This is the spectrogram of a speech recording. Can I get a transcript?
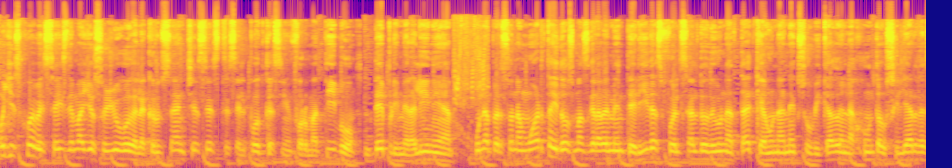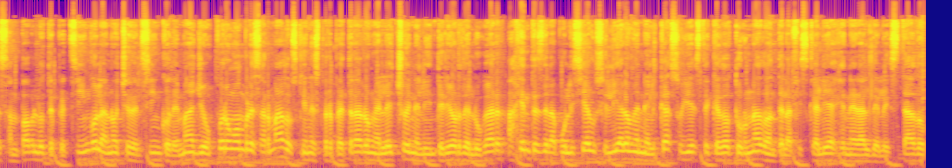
Hoy es jueves 6 de mayo, soy Hugo de la Cruz Sánchez, este es el podcast informativo de primera línea. Una persona muerta y dos más gravemente heridas fue el saldo de un ataque a un anexo ubicado en la Junta Auxiliar de San Pablo Tepetzingo la noche del 5 de mayo. Fueron hombres armados quienes perpetraron el hecho en el interior del lugar. Agentes de la policía auxiliaron en el caso y este quedó turnado ante la Fiscalía General del Estado.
